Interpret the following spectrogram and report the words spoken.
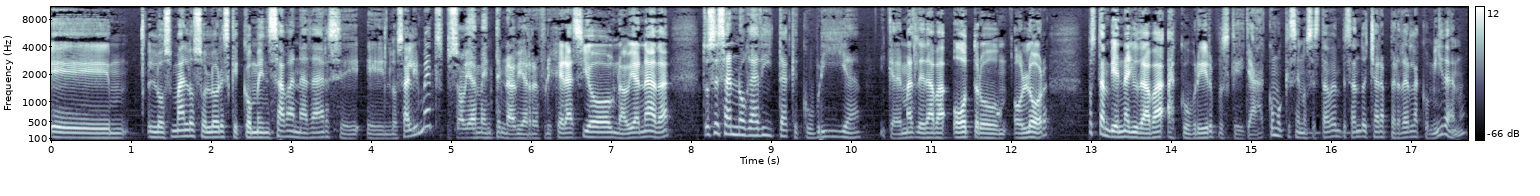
eh, los malos olores que comenzaban a darse en los alimentos. Pues obviamente no había refrigeración, no había nada. Entonces esa nogadita que cubría y que además le daba otro olor, pues también ayudaba a cubrir pues que ya como que se nos estaba empezando a echar a perder la comida, ¿no?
